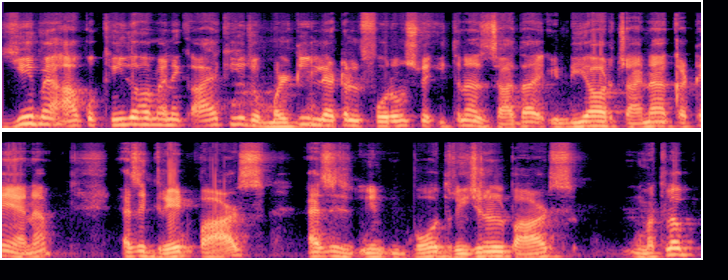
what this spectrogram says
ये मैं आपको कई दफ़ा मैंने कहा है कि ये जो मल्टी लेटरल फोरम्स पे इतना ज़्यादा इंडिया और चाइना इकट्ठे हैं ना as a great parts as a बहुत रीजनल पार्ट्स मतलब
